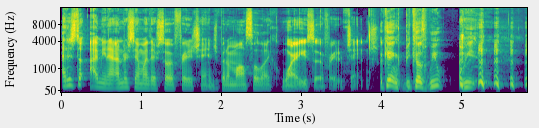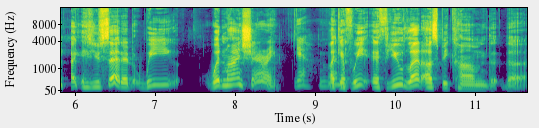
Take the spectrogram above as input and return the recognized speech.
I just. Don't, I mean, I understand why they're so afraid of change, but I'm also like, why are you so afraid of change? Again, because we we as you said it, we wouldn't mind sharing. Yeah. like if we if you let us become the, the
